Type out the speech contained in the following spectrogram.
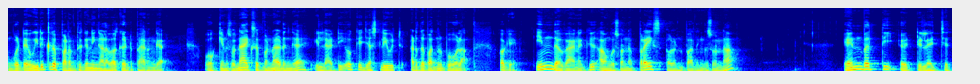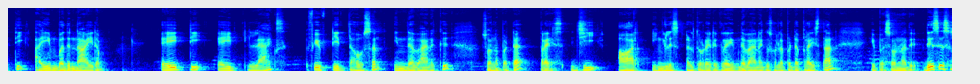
உங்கள்கிட்ட இருக்கிற பணத்துக்கு நீங்கள் அளவாக கேட்டு பாருங்க. ஓகேன்னு சொன்னால் அக்செப்ட் பண்ணால் எடுங்க இல்லாட்டி ஓகே ஜஸ்ட் லீவ் இட் அடுத்த பார்த்துட்டு போகலாம். ஓகே இந்த வேனுக்கு அவங்க சொன்ன ப்ரைஸ் எவ்வளோன்னு பார்த்தீங்க சொன்னால் எண்பத்தி எட்டு லட்சத்தி ஐம்பது நாயிரம் eighty eight lakhs fifty thousand இந்த வேனுக்கு சொல்லப்பட்ட ப்ரைஸ் ஜிஆர் இங்கிலீஷ் எழுத்தோடு இருக்கிற இந்த வேனுக்கு சொல்லப்பட்ட ப்ரைஸ் தான் இப்போ சொன்னது. This is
